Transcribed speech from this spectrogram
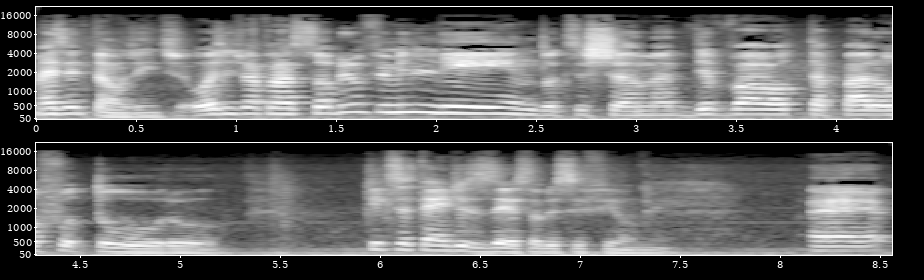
Mas então, gente, hoje a gente vai falar sobre um filme lindo que se chama De Volta para o Futuro. O que, que você tem a dizer sobre esse filme? É,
